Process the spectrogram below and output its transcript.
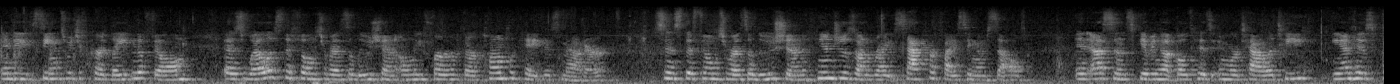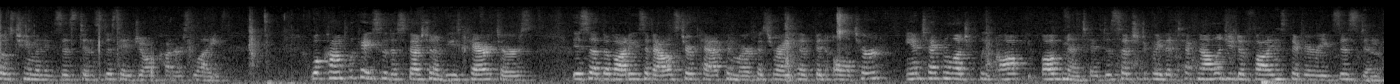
Indeed, scenes which occurred late in the film, as well as the film's resolution, only further complicate this matter since the film's resolution hinges on Wright sacrificing himself, in essence, giving up both his immortality and his posthuman existence to save John Connor's life. What complicates the discussion of these characters is that the bodies of Alistair Peck and Marcus Wright have been altered and technologically aug- augmented to such a degree that technology defines their very existence,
